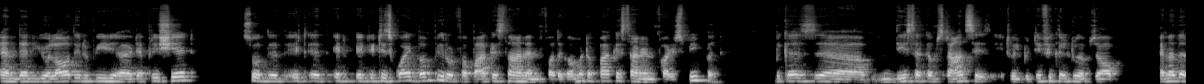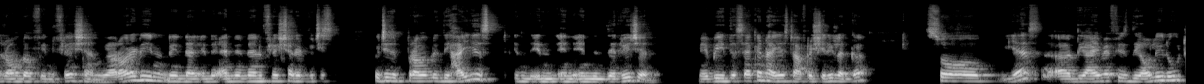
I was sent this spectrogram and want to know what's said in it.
And then you allow the rupee uh, depreciate. So, the, it, it, it, it is quite bumpy road for Pakistan and for the government of Pakistan and for its people. Because uh, these circumstances, it will be difficult to absorb another round of inflation. We are already in, in, in, in an inflation rate which is which is probably the highest in, in, in, in the region, maybe the second highest after Sri Lanka. So yes, uh, the IMF is the only route,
